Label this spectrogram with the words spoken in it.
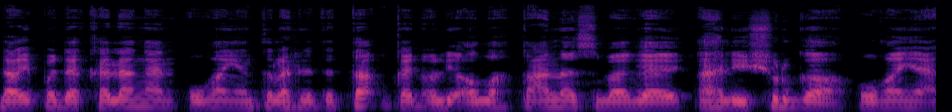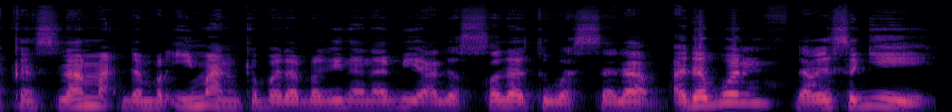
daripada kalangan orang yang telah ditetapkan oleh Allah Ta'ala sebagai ahli syurga. Orang yang akan selamat dan beriman kepada baginda Nabi SAW. Adapun dari segi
